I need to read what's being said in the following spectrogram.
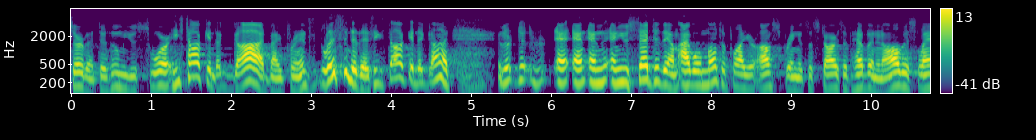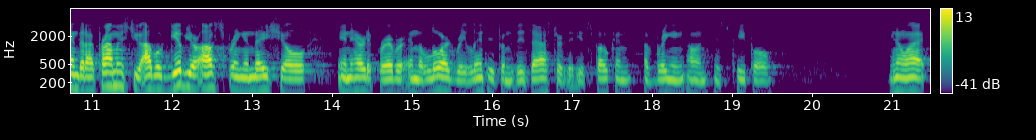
servant to whom you swore. He's talking to God, my friends. Listen to this. He's talking to God. And, and, and you said to them, I will multiply your offspring as the stars of heaven, and all this land that I promised you, I will give your offspring, and they shall inherit it forever. And the Lord relented from the disaster that he had spoken of bringing on his people. You know what?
